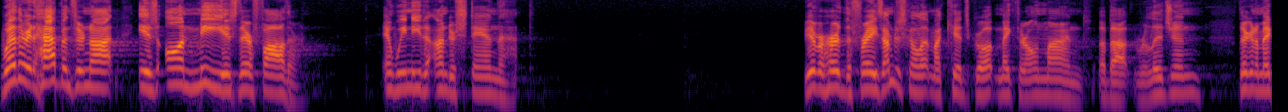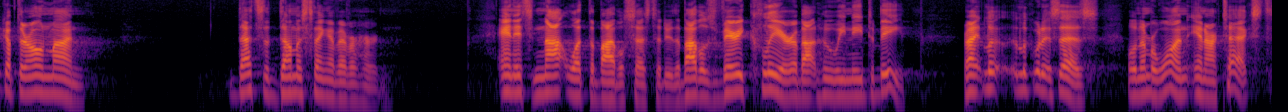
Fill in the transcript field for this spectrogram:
Whether it happens or not is on me as their father. And we need to understand that. You ever heard the phrase, I'm just going to let my kids grow up and make their own mind about religion? They're going to make up their own mind. That's the dumbest thing I've ever heard. And it's not what the Bible says to do. The Bible is very clear about who we need to be. Right? Look, look what it says. Well, number one, in our text,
